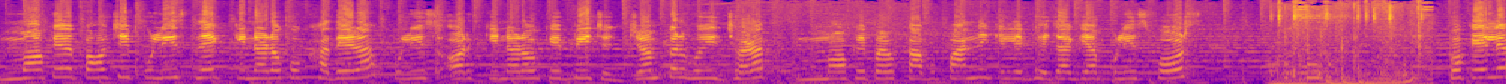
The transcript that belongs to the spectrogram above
मौके पर पहुँची पुलिस ने किन्नरों को खदेड़ा। पुलिस और किन्नरों के बीच जमकर हुई झड़प। मौके पर काबू पाने के लिए भेजा गया पुलिस फोर्स। पोकेले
